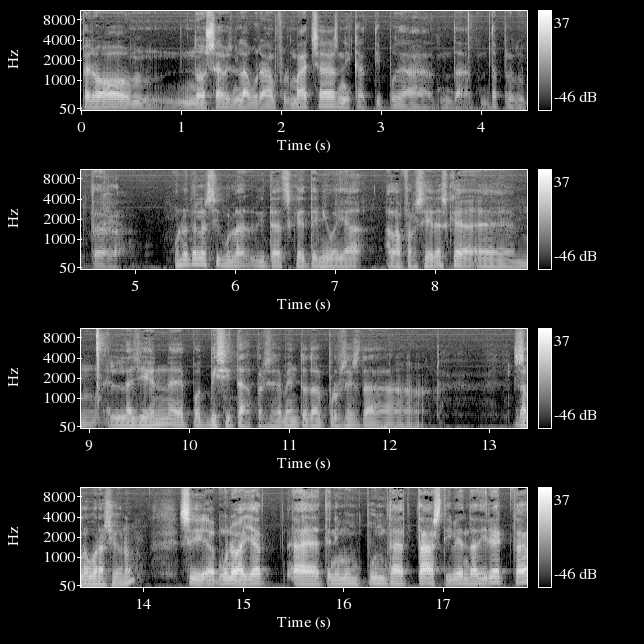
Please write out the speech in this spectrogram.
però mm, no s'elaboraven formatges ni cap tipus de, de, de producte. Una de les singularitats que teniu allà a la farcera és que eh, la gent eh, pot visitar precisament tot el procés d'elaboració, de, no? Sí, eh, bueno, allà eh, tenim un punt de tast i venda directa,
